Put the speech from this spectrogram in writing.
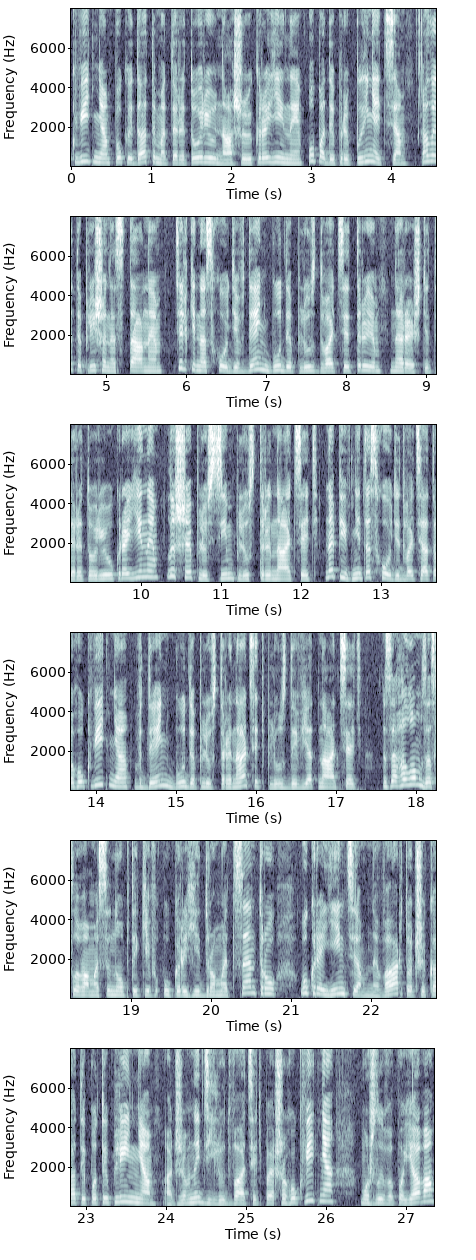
квітня покидатиме територію нашої країни. Опади припиняться, але тепліше не стане. Тільки на сході в день буде плюс 23. На решті території України лише плюс 7, плюс 13. На півдні та сході 20 квітня в день буде плюс 13, плюс 19. Загалом, за словами синоптиків Укргідрометцентру, українцям не варто чекати потепління, адже в неділю 21 квітня можлива поява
